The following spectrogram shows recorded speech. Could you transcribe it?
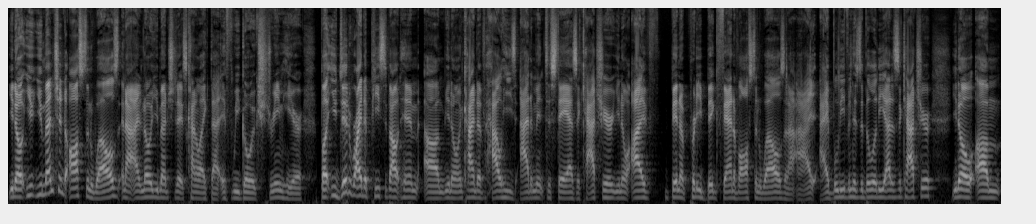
you know, you, you mentioned Austin Wells, and I, I know you mentioned it, it's kind of like that if we go extreme here, but you did write a piece about him, um, you know, and kind of how he's adamant to stay as a catcher. You know, I've been a pretty big fan of Austin Wells, and I, I believe in his ability out as a catcher. You know, um,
